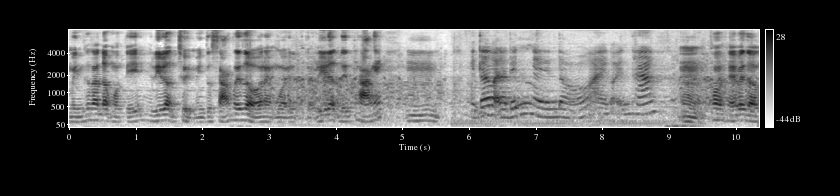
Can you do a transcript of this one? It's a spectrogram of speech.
mình cứ ra động một tí. Ly lợn chửi mình từ sáng tới giờ này mọi người kiểu ly lợn đến tháng ấy. Ừ. người ta gọi là đến ngày đến đó ai gọi đến tháng. Ừ thôi thế bây giờ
